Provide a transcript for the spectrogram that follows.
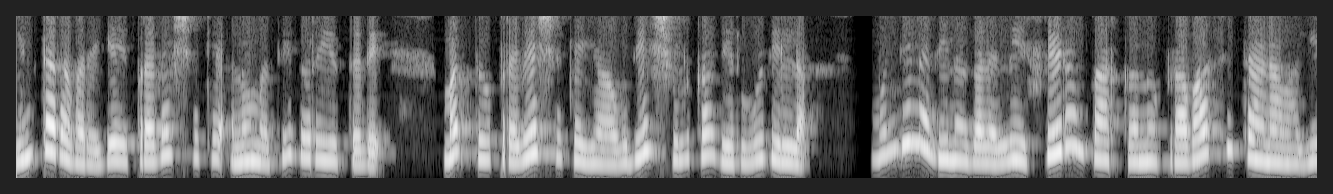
ಎಂಟರವರೆಗೆ ಪ್ರವೇಶಕ್ಕೆ ಅನುಮತಿ ದೊರೆಯುತ್ತದೆ. ಮತ್ತು ಪ್ರವೇಶಕ್ಕೆ ಯಾವುದೇ ಶುಲ್ಕವಿರುವುದಿಲ್ಲ. ಮುಂದಿನ ದಿನಗಳಲ್ಲಿ ಫ್ರೀಡಂ ಪಾರ್ಕ್ ಅನ್ನು ಪ್ರವಾಸಿ ತಾಣವಾಗಿ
